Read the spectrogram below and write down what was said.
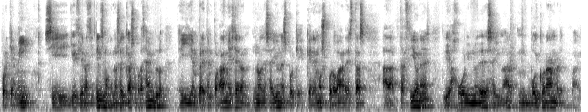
Porque a mí, si yo hiciera ciclismo, que no es el caso, por ejemplo, y en pretemporada me dijeran no desayunes porque queremos probar estas adaptaciones, diría, jolín, no he de desayunar, voy con hambre. Vale,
